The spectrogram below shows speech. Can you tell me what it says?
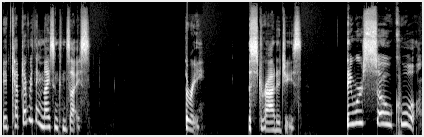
It kept everything nice and concise. 3. The strategies. They were so cool.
